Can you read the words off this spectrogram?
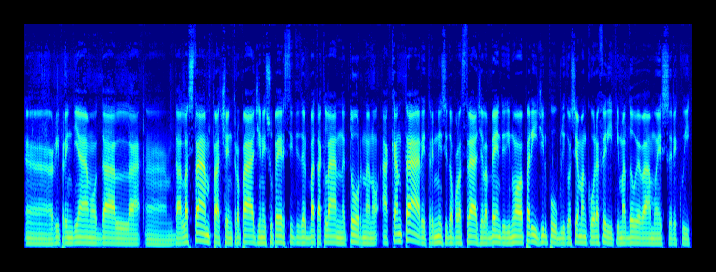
eh, riprendiamo dalla, eh, dalla stampa, centropagina, i superstiti del Bataclan tornano a cantare. Tre mesi dopo la strage, la band di Nuova Parigi, il pubblico, siamo ancora feriti ma dovevamo essere qui.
